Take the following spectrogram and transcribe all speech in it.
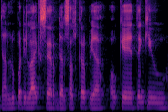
Jangan lupa di like, share, dan subscribe ya. Oke, thank you.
